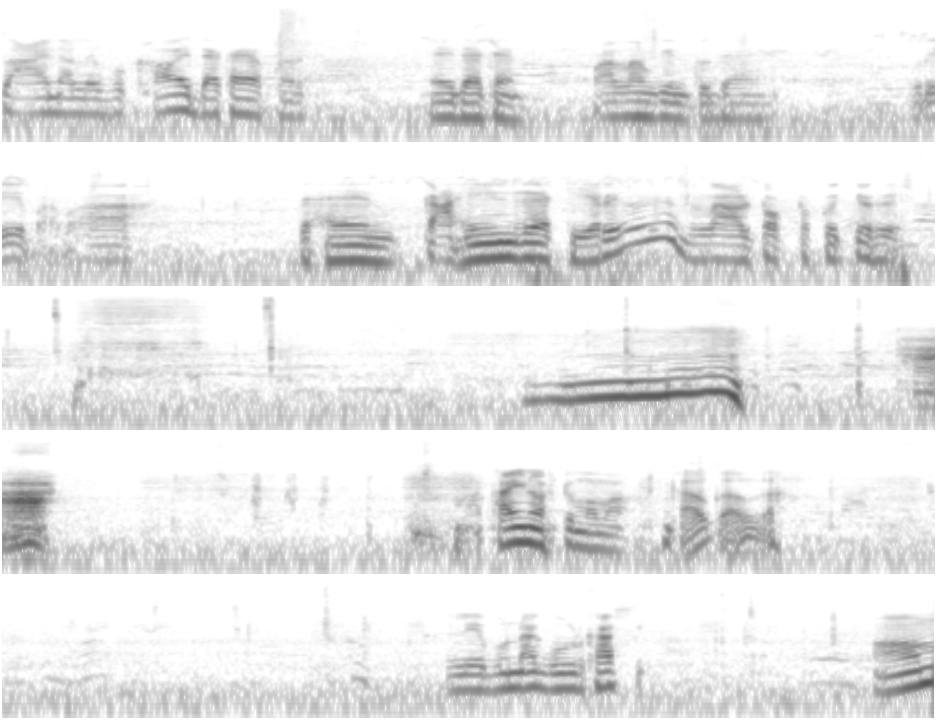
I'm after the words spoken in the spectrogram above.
চায়না লেবু খাওয়াই দেখায় আপনার। এই দেখেন পারলাম কিন্তু দেখেন ওরে বাবা দেখেন কাহিন রে কি রে লাল টক টক করতেছে আহ, মাথাই নষ্ট মামা। গাও খাও গা লেবু না গুড় খাসি? আম।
